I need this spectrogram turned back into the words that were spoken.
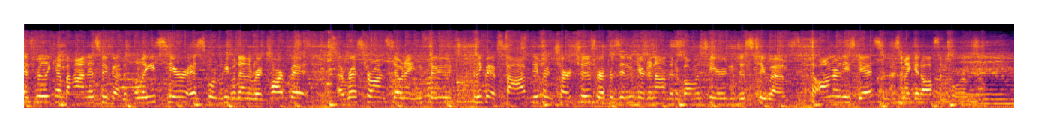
has really come behind us. We've got the police here escorting people down the red carpet, uh, restaurants donating food. I think we have five different churches represented here tonight that have volunteered just to, um, to honor these guests and just make it awesome for them.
